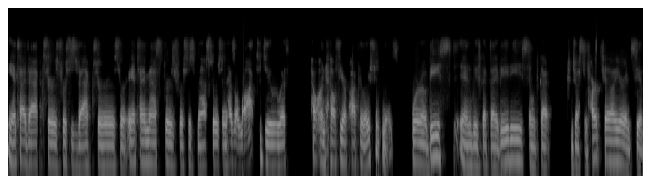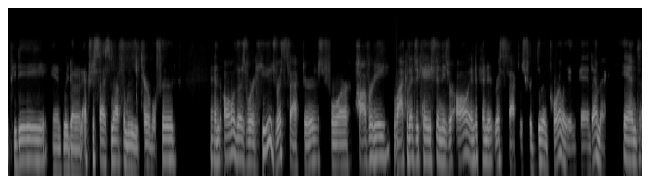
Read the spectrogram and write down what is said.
anti vaxxers versus vaxxers or anti maskers versus maskers, and it has a lot to do with how unhealthy our population is. We're obese and we've got diabetes and we've got congestive heart failure and COPD, and we don't exercise enough and we eat terrible food. And all of those were huge risk factors for poverty, lack of education. These are all independent risk factors for doing poorly in the pandemic. And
